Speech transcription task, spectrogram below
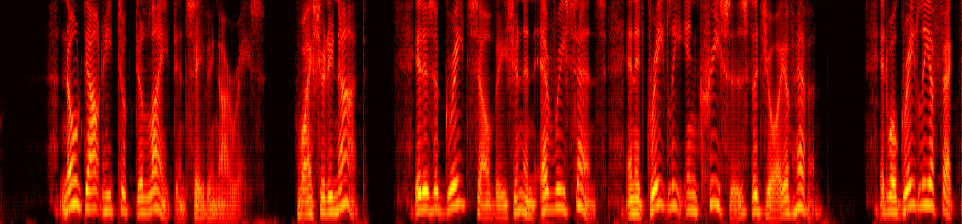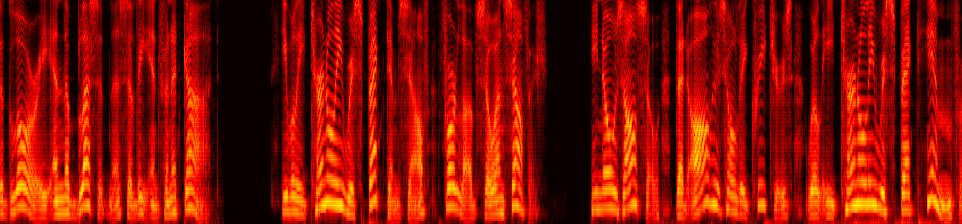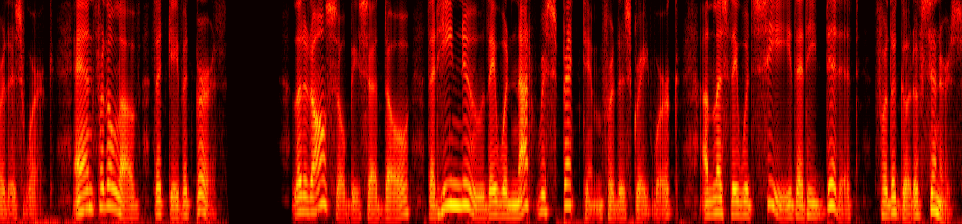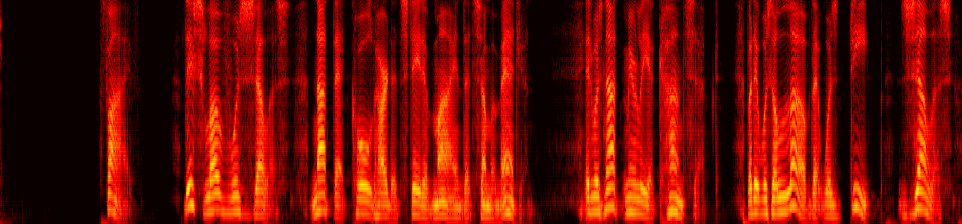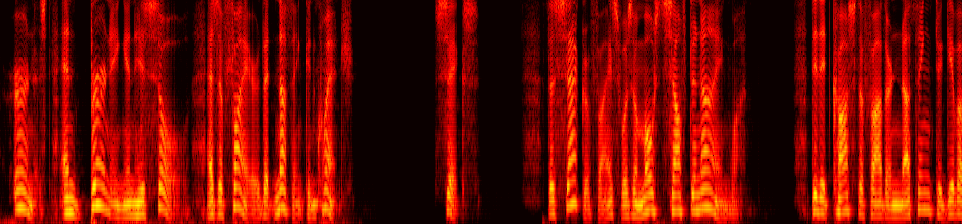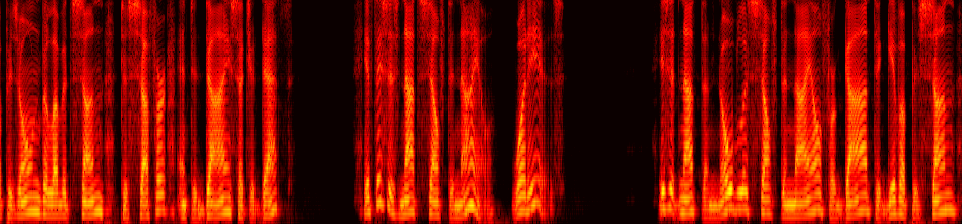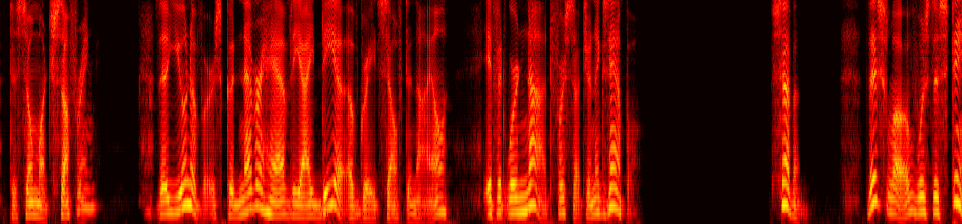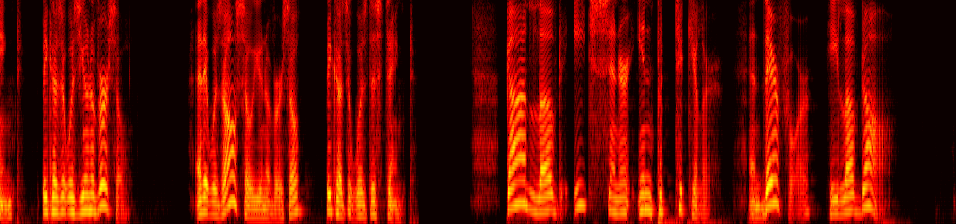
No doubt he took delight in saving our race. Why should he not? It is a great salvation in every sense, and it greatly increases the joy of heaven. It will greatly affect the glory and the blessedness of the infinite God. He will eternally respect himself for love so unselfish. He knows also that all his holy creatures will eternally respect him for this work and for the love that gave it birth. Let it also be said, though, that he knew they would not respect him for this great work unless they would see that he did it for the good of sinners. 5. This love was zealous, not that cold hearted state of mind that some imagine. It was not merely a concept, but it was a love that was deep, zealous, earnest, and burning in his soul, as a fire that nothing can quench. 6. The sacrifice was a most self denying one. Did it cost the Father nothing to give up his own beloved Son to suffer and to die such a death? If this is not self denial, what is? Is it not the noblest self denial for God to give up his Son to so much suffering? The universe could never have the idea of great self denial if it were not for such an example. 7. This love was distinct because it was universal, and it was also universal because it was distinct. God loved each sinner in particular, and therefore he loved all.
